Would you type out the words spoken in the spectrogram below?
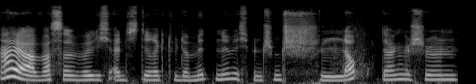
Ah ja, Wasser will ich eigentlich direkt wieder mitnehmen. Ich bin schon schlau. Dankeschön.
